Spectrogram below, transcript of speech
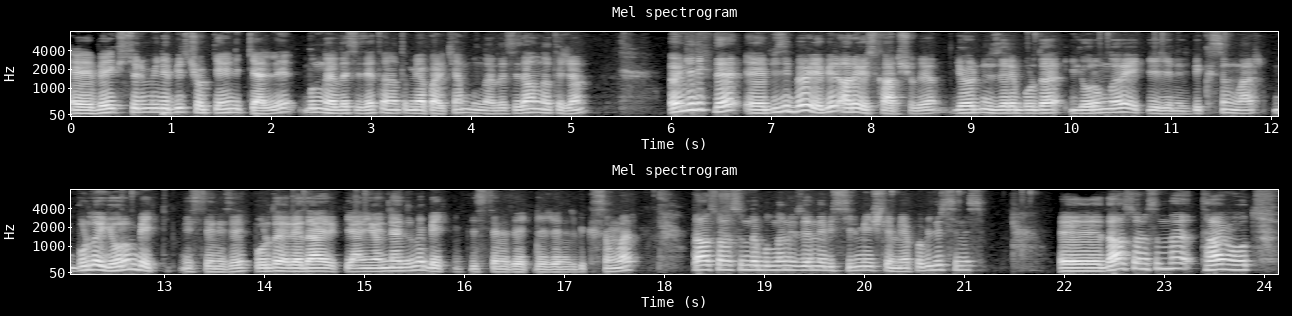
Ee, V2 sürümüyle birçok yenilik geldi. Bunları da size tanıtım yaparken bunları da size anlatacağım. Öncelikle e, bizi böyle bir arayüz karşılıyor. Gördüğünüz üzere burada yorumlara ekleyeceğiniz bir kısım var. Burada yorum backlink listenizi, burada redirect yani yönlendirme backlink listenizi ekleyeceğiniz bir kısım var. Daha sonrasında bunların üzerine bir silme işlemi yapabilirsiniz. Ee, daha sonrasında timeout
